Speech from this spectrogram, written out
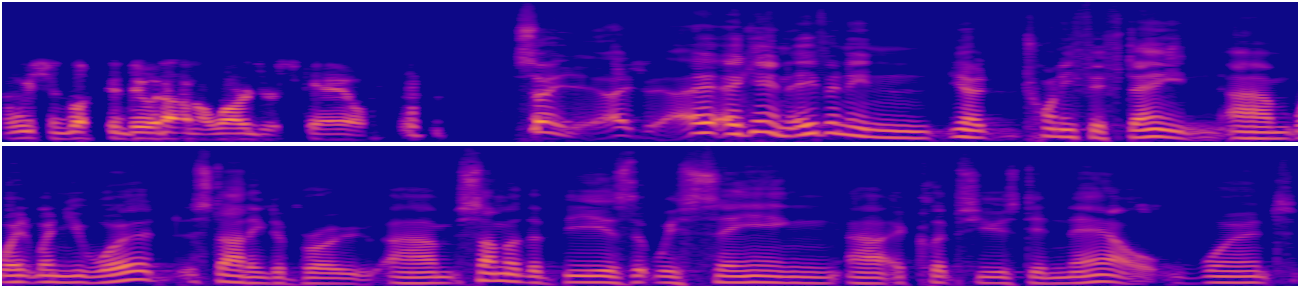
and we should look to do it on a larger scale. so uh, again, even in you know 2015, um, when when you were starting to brew, um, some of the beers that we're seeing uh, Eclipse used in now weren't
